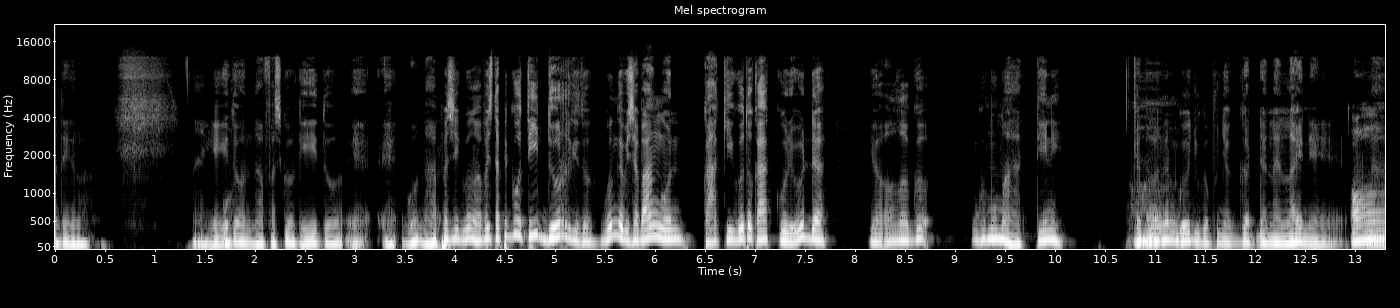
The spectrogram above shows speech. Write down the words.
ngerti gak? Nah kayak gitu nafas gue kayak gitu. Ya, eh, gue ngapa sih? Gue ngapa sih? Tapi gue tidur gitu. Gue nggak bisa bangun. Kaki gue tuh kaku ya udah. Ya Allah gue gue mau mati nih. Kebetulan kan gue juga punya GERD dan lain-lain ya. Oh. Nah,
